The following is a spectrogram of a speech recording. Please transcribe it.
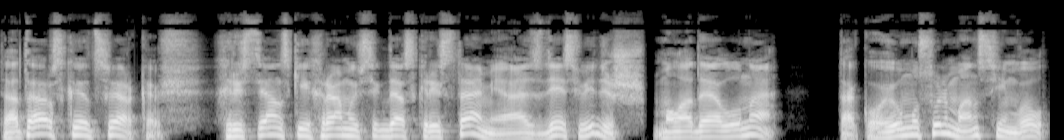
«Татарская церковь. Христианские храмы всегда с крестами, а здесь, видишь, молодая луна. Такой у мусульман символ».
